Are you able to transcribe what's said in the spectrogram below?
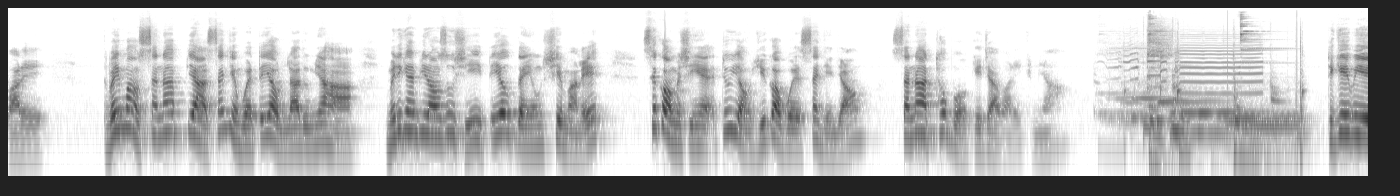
ပါတယ်။တပိတ်မောက်ဆန္ဒပြစန့်ကျင်ပွဲတက်ရောက်လာသူများဟာအမေရိကန်ပြည်ထောင်စုရှိတရုတ်တန်ယုံရှေ့မှာလည်းစစ်ကော်မရှင်ရဲ့အတူရောင်ရွေးကောက်ပွဲဆန့်ကျင်ကြောင်း ဆန္ဒထုတ်ဖော်ခဲ့ကြပါတယ်ခင်ဗျာ။ DKBA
